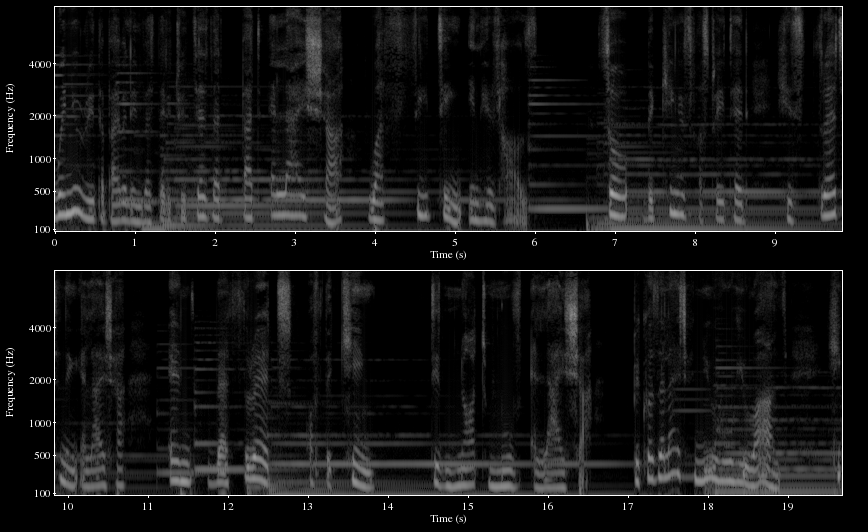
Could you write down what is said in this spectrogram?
when you read the Bible in verse 32, it says that, but Elisha was sitting in his house so the king is frustrated. He's threatening Elisha, and the threat of the king did not move Elisha because Elisha knew who he was. He,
